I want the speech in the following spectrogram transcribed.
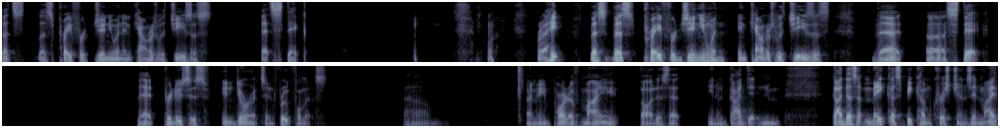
let's let's pray for genuine encounters with Jesus that stick. Right? Let's let's pray for genuine encounters with Jesus that uh, stick that produces endurance and fruitfulness. Um, I mean, part of my thought is that you know God didn't, God doesn't make us become Christians. In my,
